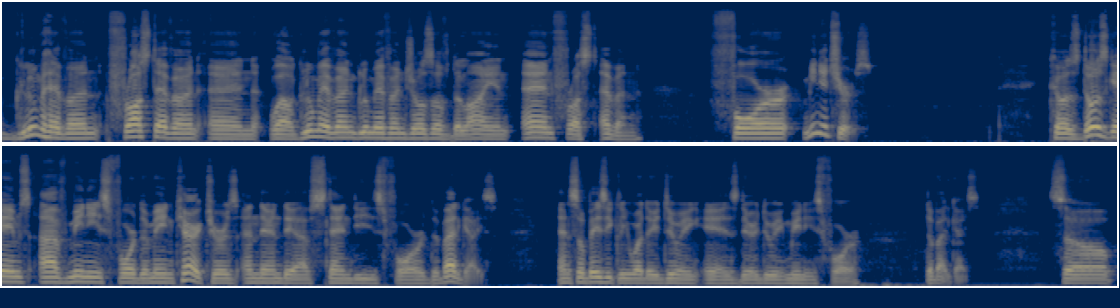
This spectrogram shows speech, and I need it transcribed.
Gloomhaven, Frosthaven, and well, Gloomhaven, Gloomhaven, Jaws of the Lion, and Frosthaven for miniatures. Because those games have minis for the main characters, and then they have standees for the bad guys. And so basically, what they're doing is they're doing minis for the bad guys. So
